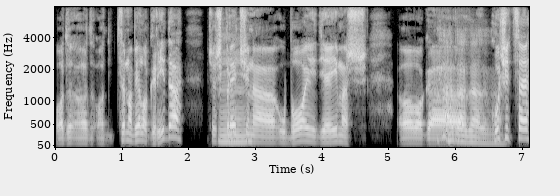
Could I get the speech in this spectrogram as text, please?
od, od, od crno-bijelog grida, ćeš mm. preći na, u boji gdje imaš ovoga, da, da, da, kućice,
